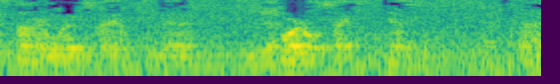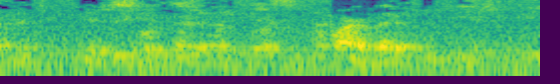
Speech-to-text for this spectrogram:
It's on our website in the portal section, yes. Uh, it's, it's, It's, far better than it used to be.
